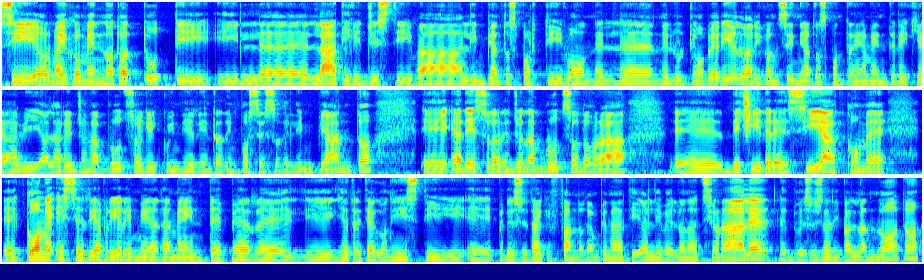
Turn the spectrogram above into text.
Sì, ormai come è noto a tutti, il eh, Lati che gestiva l'impianto sportivo nel, nell'ultimo periodo ha riconsegnato spontaneamente le chiavi alla Regione Abruzzo che quindi è rientrata in possesso dell'impianto e adesso la Regione Abruzzo dovrà eh, decidere sia come, eh, come, e se riaprire immediatamente per eh, gli, gli atleti agonisti e per le società che fanno campionati a livello nazionale, le due società di pallanuoto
